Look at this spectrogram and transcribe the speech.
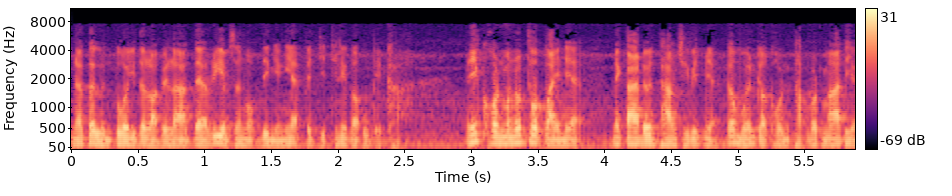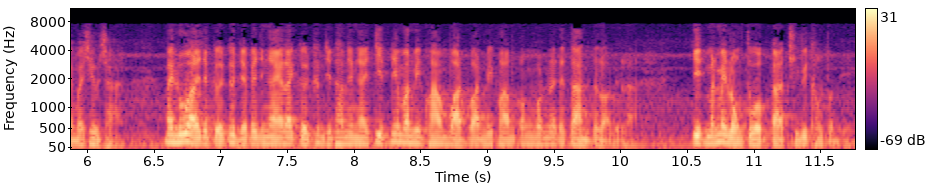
นะตื่นตัวอยู่ตลอดเวลาแต่เรียบสงบดิ่งอย่างเงี้ยเป็นจิตที่เรียกว่าอุเบกขาอันนี้คนมนุษย์ทั่วไปเนี่ยในการเดินทางชีวิตเนี่ยก็เหมือนกับคนขับรถม้าที่ยังไม่เชี่ยวชาญไม่รู้อะไรจะเกิดขึ้นจะเป็นยังไงอะไรเกิดขึ้นจะทำยังไงจิตนี่มันมีความหวาดหวั่นมีความกังวลอะไรต่างๆตลอดเวลาจิตมันไม่ลงตัวกับชีวิตของตนเอง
